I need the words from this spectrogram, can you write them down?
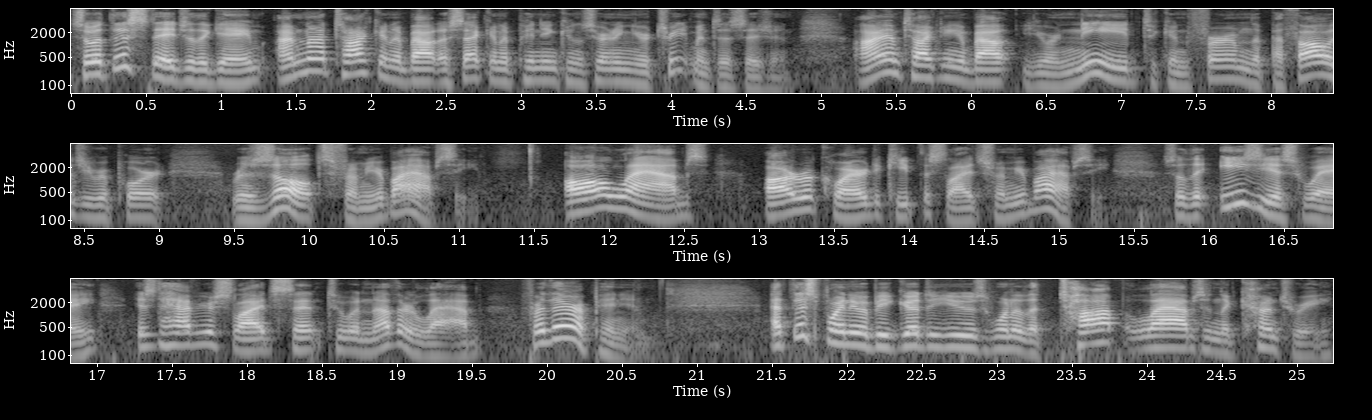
So at this stage of the game, I'm not talking about a second opinion concerning your treatment decision. I am talking about your need to confirm the pathology report results from your biopsy. All labs are required to keep the slides from your biopsy. So the easiest way is to have your slides sent to another lab for their opinion. At this point, it would be good to use one of the top labs in the country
